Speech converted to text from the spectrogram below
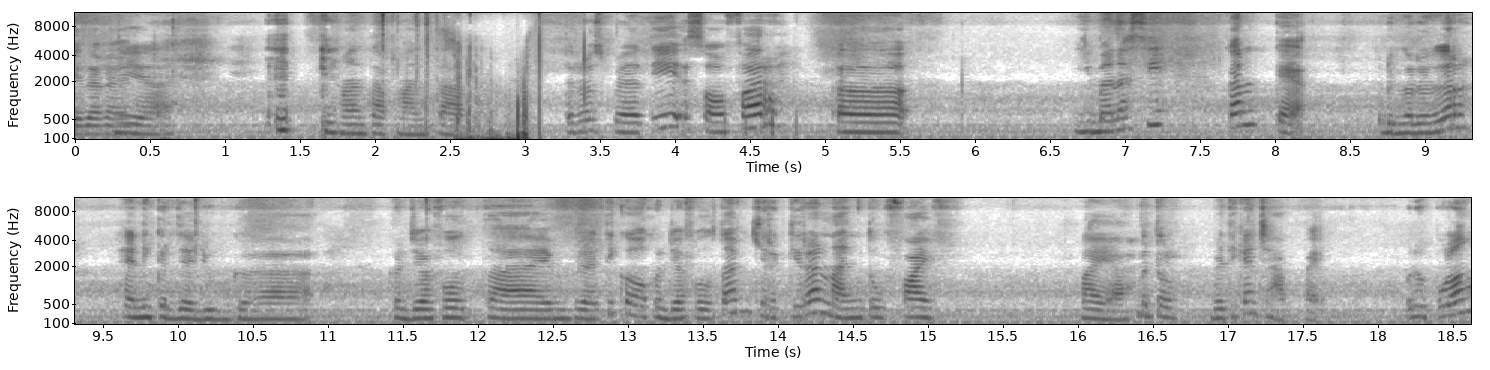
gitu kan Iya. mantap mantap. Terus berarti so far eh, gimana sih? Kan kayak denger-denger Henny kerja juga kerja full time. Berarti kalau kerja full time kira-kira 9 to 5 lah ya. betul Berarti kan capek. Udah pulang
